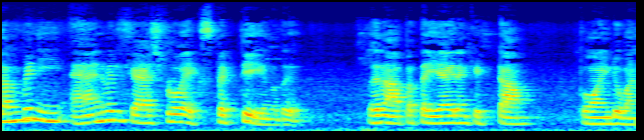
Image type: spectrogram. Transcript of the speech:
company annual cash flow expect ചെയ്യുന്നത് ഒരു നാൽപ്പത്തി അയ്യായിരം കിട്ടാം പോയിന്റ് വൺ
